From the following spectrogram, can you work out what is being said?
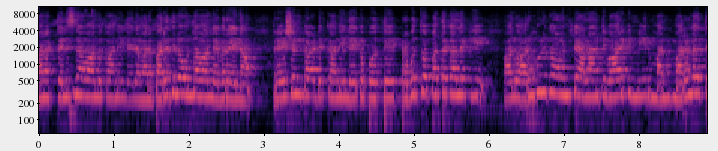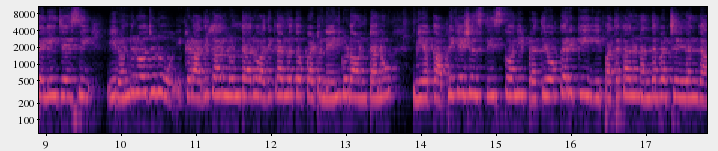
మనకు తెలిసిన వాళ్ళు కానీ లేదా మన పరిధిలో ఉన్న వాళ్ళు ఎవరైనా రేషన్ కార్డు కానీ లేకపోతే ప్రభుత్వ పథకాలకి వాళ్ళు అర్హులుగా ఉంటే అలాంటి వారికి మీరు మరలా తెలియజేసి ఈ రెండు రోజులు ఇక్కడ అధికారులు ఉంటారు. అధికారులతో పాటు నేను కూడా ఉంటాను. మీ యొక్క అప్లికేషన్స్ తీసుకొని ప్రతి ఒక్కరికి ఈ పథకాలను అందపరిచే విధంగా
